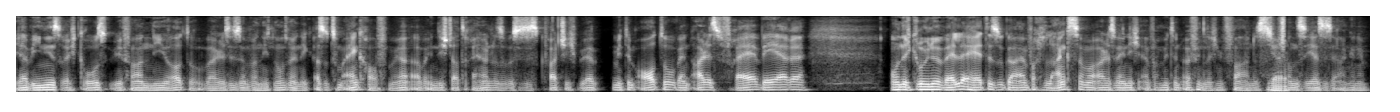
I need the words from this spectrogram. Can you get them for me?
ja, Wien ist recht groß, wir fahren nie Auto, weil es ist einfach nicht notwendig. Also zum Einkaufen, ja, aber in die Stadt rein oder sowas ist es Quatsch. Ich wäre mit dem Auto, wenn alles frei wäre und ich grüne Welle hätte, sogar einfach langsamer, als wenn ich einfach mit den Öffentlichen fahre. Das ist ja. schon sehr, sehr, sehr angenehm.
